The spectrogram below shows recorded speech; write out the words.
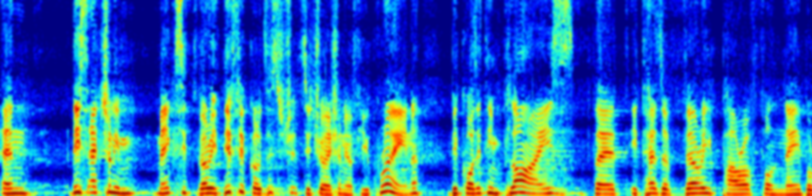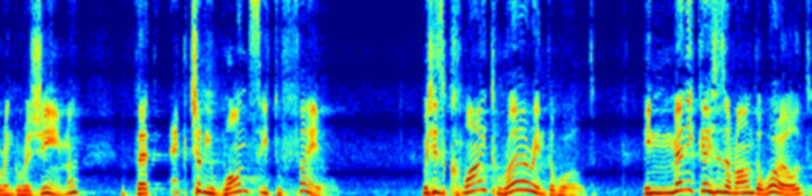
And this actually makes it very difficult, the situation of Ukraine, because it implies that it has a very powerful neighboring regime that actually wants it to fail, which is quite rare in the world. In many cases around the world,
